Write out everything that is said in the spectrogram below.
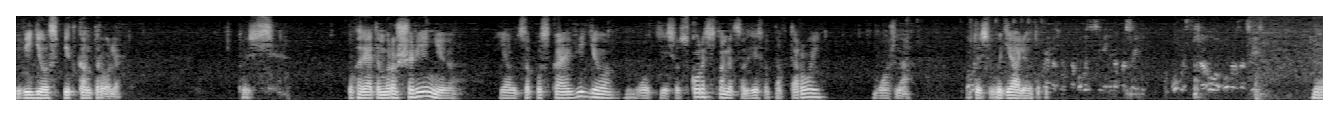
Video Speed Controller. То есть благодаря этому расширению я вот запускаю видео. Вот здесь вот скорость становится, здесь вот на второй можно. То есть в идеале вот да.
